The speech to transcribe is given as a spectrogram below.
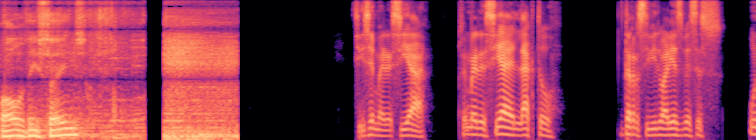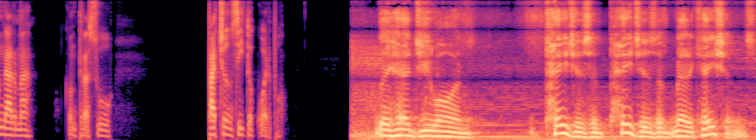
all of these things. Sí se merecía, se merecía el acto de recibir varias veces un arma contra su pachoncito cuerpo. They had you on pages and pages of medications,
